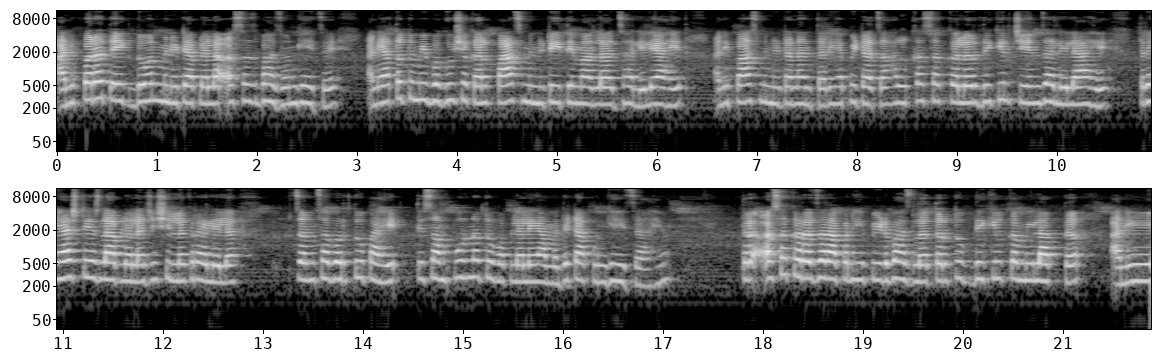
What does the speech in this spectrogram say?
आणि परत एक दोन मिनिटे आपल्याला असंच भाजून घ्यायचं आहे आणि आता तुम्ही बघू शकाल पाच मिनिटे इथे मला झालेले आहेत. आणि पाच मिनिटानंतर ह्या पिठाचा हलकासा कलर देखील चेंज झालेला आहे. तर ह्या स्टेजला आपल्याला जे शिल्लक राहिलेलं चमचाभर तूप आहे ते संपूर्ण तूप आपल्याला यामध्ये टाकून घ्यायचं आहे. तर असं करत जर आपण हे पीठ भाजलं तर तूप देखील कमी लागतं आणि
